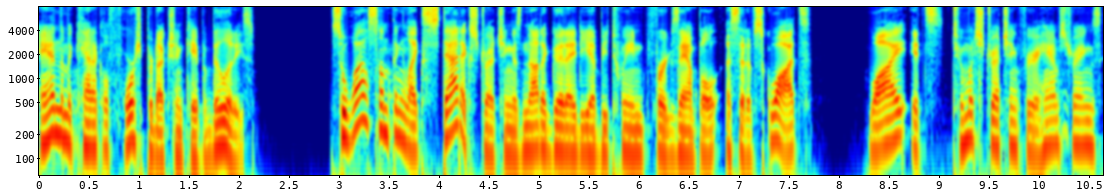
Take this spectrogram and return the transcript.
and the mechanical force production capabilities. So while something like static stretching is not a good idea between, for example, a set of squats, why? It's too much stretching for your hamstrings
